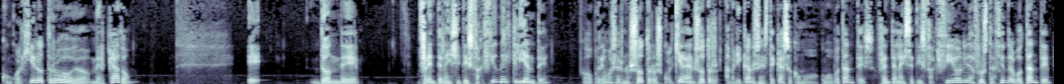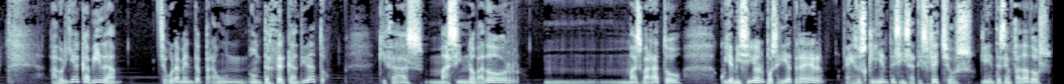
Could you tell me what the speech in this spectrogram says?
con cualquier otro mercado, eh, donde frente a la insatisfacción del cliente, como podríamos ser nosotros, cualquiera de nosotros, americanos en este caso, como, como votantes, frente a la insatisfacción y la frustración del votante, habría cabida seguramente para un, un tercer candidato, quizás más innovador, mm, más barato, cuya misión pues sería traer a esos clientes insatisfechos, clientes enfadados,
